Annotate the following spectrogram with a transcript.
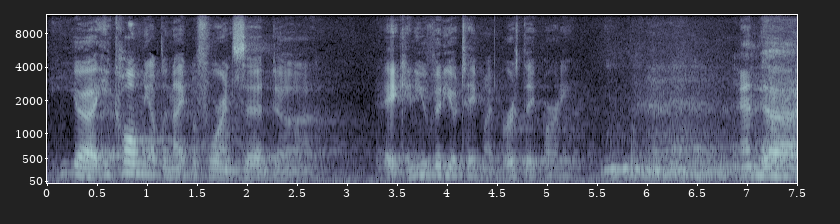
He, uh, he called me up the night before and said, uh, Hey, can you videotape my birthday party? And uh,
